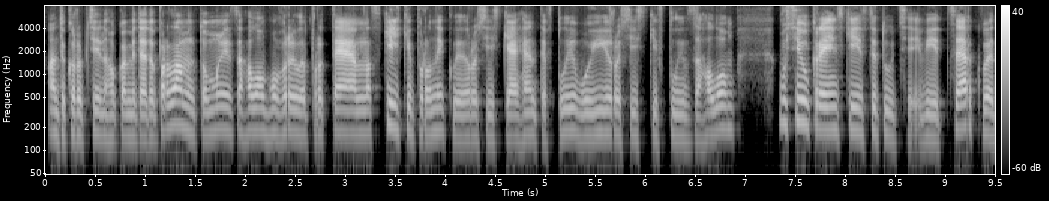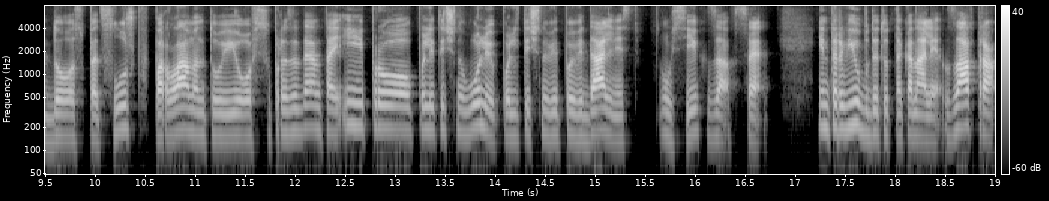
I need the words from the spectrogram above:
антикорупційного комітету парламенту. Ми загалом говорили про те, наскільки проникли російські агенти впливу і російський вплив загалом в усі українські інституції від церкви до спецслужб парламенту і офісу президента, і про політичну волю, і політичну відповідальність усіх за все. Інтерв'ю буде тут на каналі завтра.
